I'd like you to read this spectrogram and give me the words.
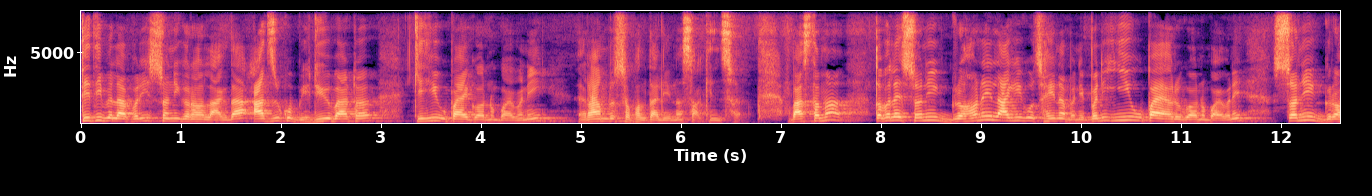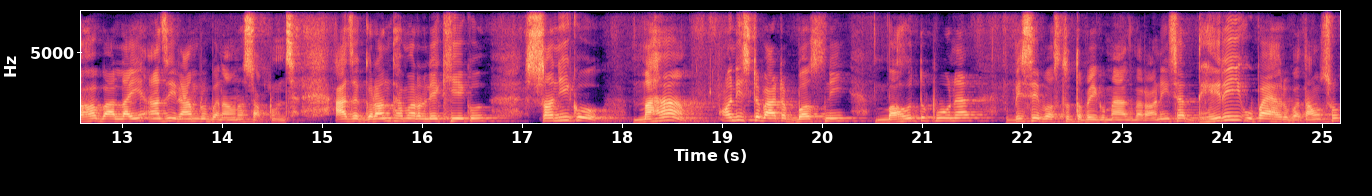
त्यति बेला पनि शनि ग्रह लाग्दा आजको भिडियोबाट केही उपाय गर्नुभयो भने राम्रो सफलता लिन सकिन्छ। वास्तवमा तपाईँलाई शनि ग्रह नै लागेको छैन भने पनि यी उपायहरू गर्नुभयो भने शनि ग्रहलाई अझै राम्रो बनाउन सक्नुहुन्छ। आज ग्रन्थमा लेखिएको शनिको महा अनिष्टबाट बस्ने महत्त्वपूर्ण विषयवस्तु तपाईँको माझमा रहनेछ। धेरै उपायहरू बताउँछौँ।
